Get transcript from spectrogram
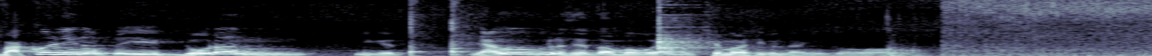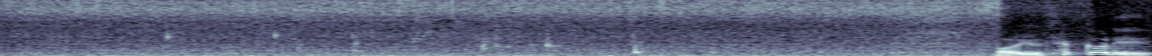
막걸리는 또 이 노란 이게 양은 그릇에다 먹어야지. 제맛이걸랑 이거. 아, 이 색깔이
